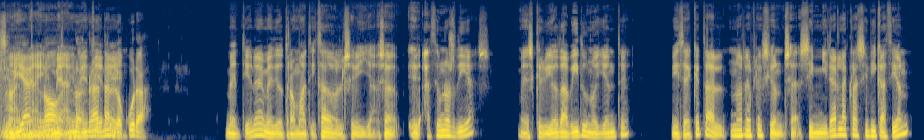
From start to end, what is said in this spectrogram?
Sevilla no, era tan locura. Me tiene medio traumatizado el Sevilla. O sea, eh, hace unos días me escribió David, un oyente, me dice, ¿qué tal? Una reflexión. O sea, sin mirar la clasificación,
